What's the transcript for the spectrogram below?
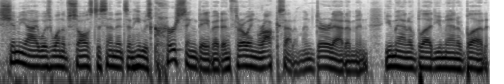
Shimei was one of Saul's descendants, and he was cursing David and throwing rocks at him and dirt at him, and "You man of blood, you man of blood."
